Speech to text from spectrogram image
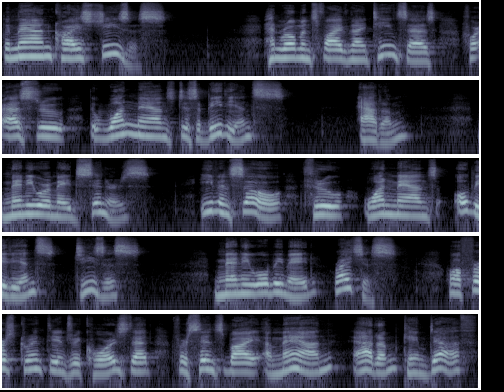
the man Christ Jesus. And Romans 5:19 says, "For as through the one man's disobedience, Adam, many were made sinners, even so through one man's obedience, Jesus, many will be made righteous." While 1 Corinthians records that for since by a man, Adam, came death,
